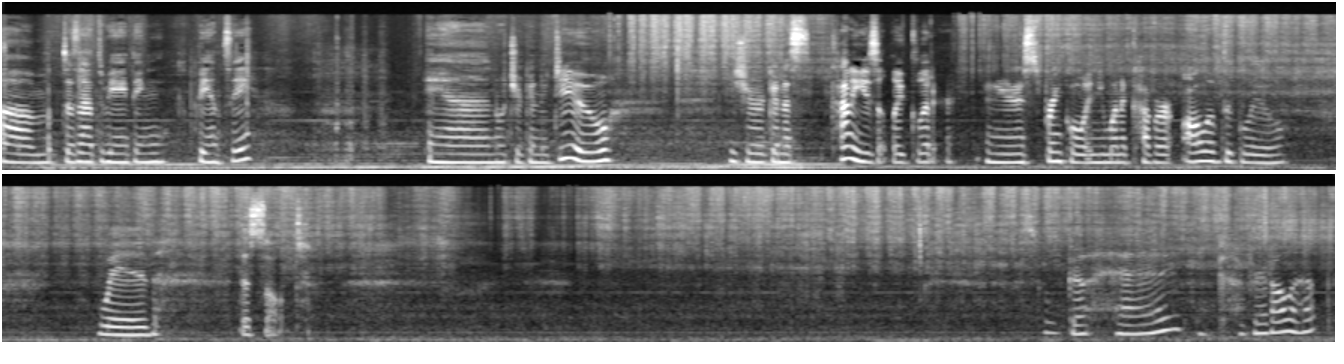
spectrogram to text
Um, doesn't have to be anything fancy. And what you're going to do is you're to kind of use it like glitter. And you're to sprinkle and you want to cover all of the glue with the salt. So go ahead and cover it all up.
